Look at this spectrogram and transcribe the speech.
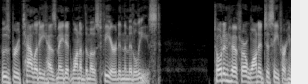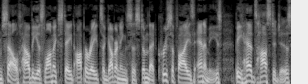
whose brutality has made it one of the most feared in the Middle East. Todenhöfer wanted to see for himself how the Islamic State operates a governing system that crucifies enemies, beheads hostages,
